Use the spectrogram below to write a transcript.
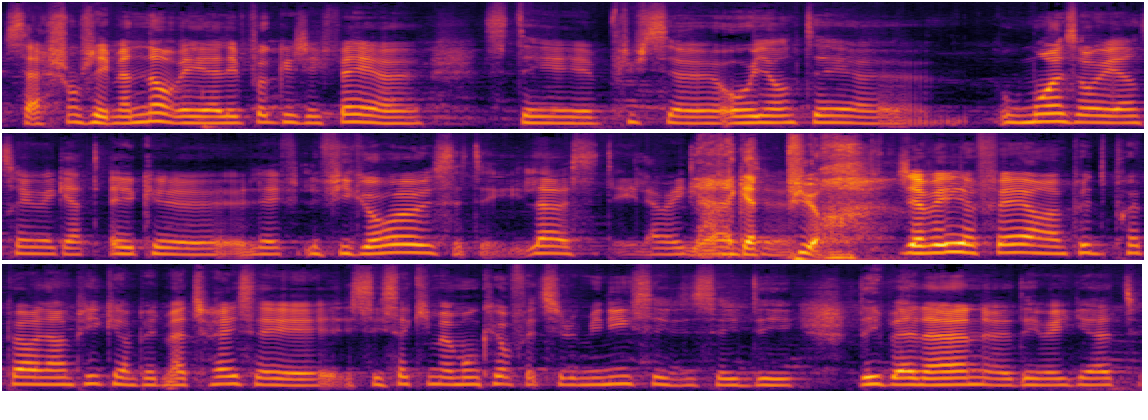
ça a changé maintenant, mais à l'époque que j'ai fait, c'était plus orienté ou moins orienté régate. Et que le, Figaro c'était là c'était la régate, la régate pure. J'avais fait un peu de prépa olympique un peu de match race et c'est ça qui m'a manqué en fait sur le mini c'est des, des bananes des régates.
